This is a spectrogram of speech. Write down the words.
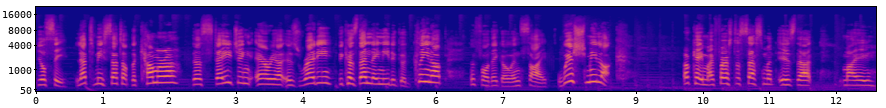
you'll see. Let me set up the camera. The staging area is ready because then they need a good cleanup before they go inside. Wish me luck. Okay, my first assessment is that my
